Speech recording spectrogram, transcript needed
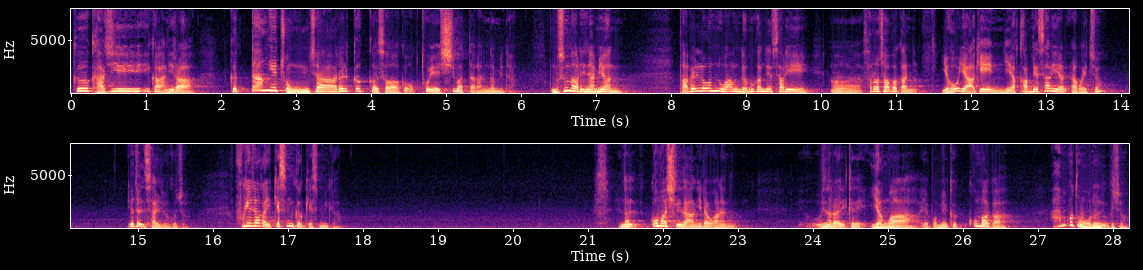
그 가지가 아니라 그 땅의 종자를 꺾어서 그 옥토에 심었다라는 겁니다. 무슨 말이냐면 바벨론 왕 느부갓네살이 어, 사로잡아간 여호야긴이 아까 몇 살이라고 했죠? 여덟 살요, 그죠? 후계자가 있겠습니까, 없겠습니까? 옛날 꼬마 신랑이라고 하는 우리나라 그 영화에 보면 그 꼬마가 아무것도 모르는 거죠.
